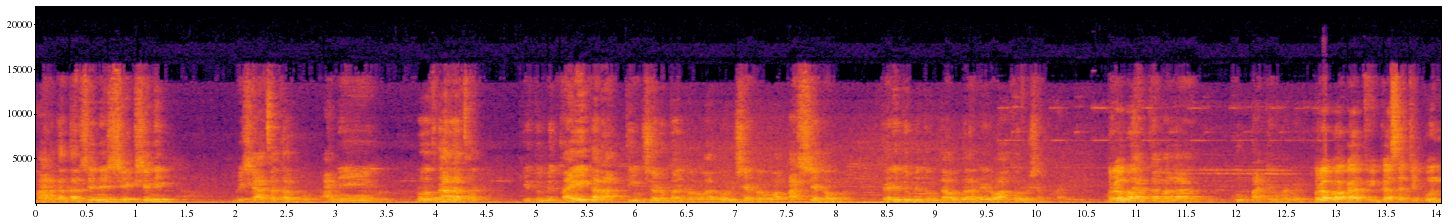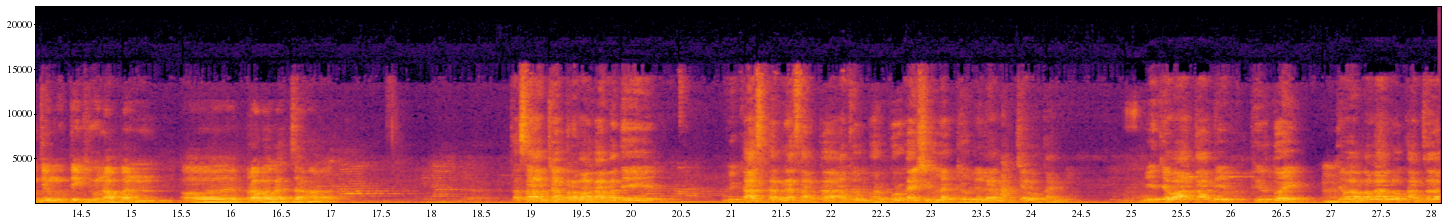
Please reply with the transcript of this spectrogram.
मार्गदर्शन हे शैक्षणिक विषयाचं करतो. आणि रोजगाराचं. की तुम्ही काही करा तीनशे रुपये कमवा दोनशे कमवा पाचशे कमवा तरी तुम्ही तुमचा उदरनिर्वाह करू शकता बरोबर. त्याचा मला खूप पाठिंबा मिळतो प्रभागात विकासाचे कोणते मुद्दे घेऊन आपण प्रभागात जाणार आहात तसं आमच्या प्रभागामध्ये विकास करण्यासारखा अजून भरपूर काही शिल्लक ठेवलेला आहे मागच्या लोकांनी मी जेव्हा आता मी फिरतोय. तेव्हा मला लोकांचा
